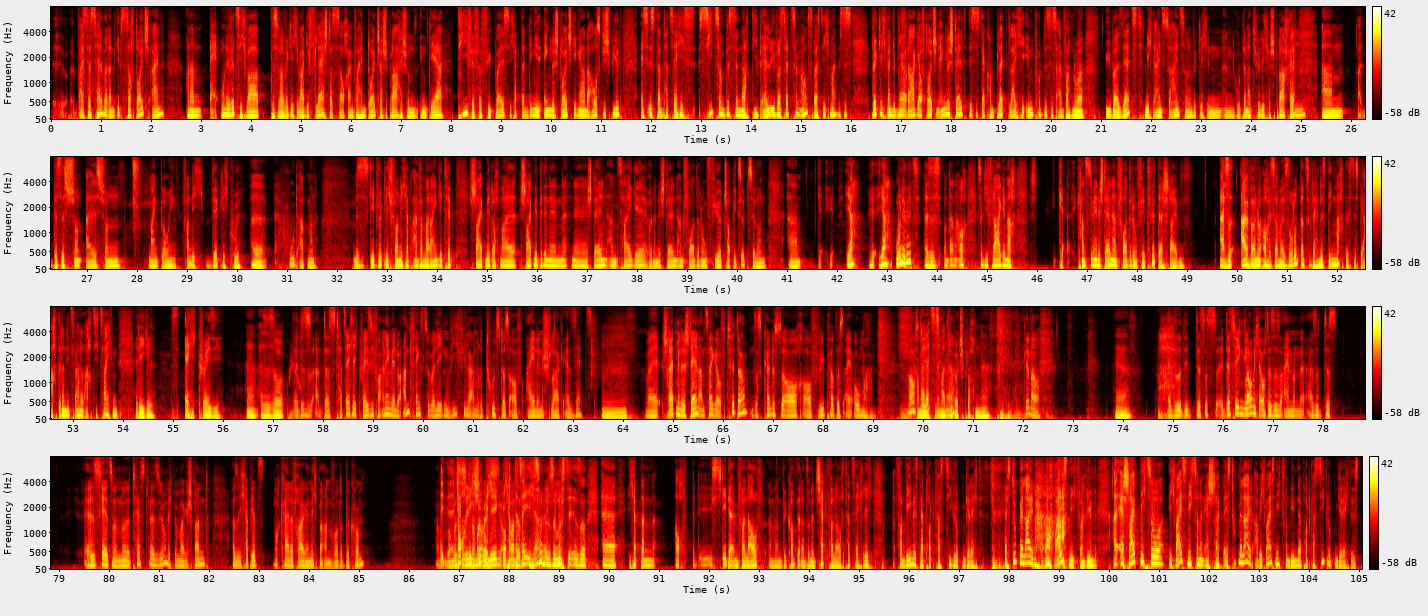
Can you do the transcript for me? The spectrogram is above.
weißt du ja selber, dann gibst du es auf Deutsch ein. Und dann, ey, ohne Witz, ich war, das war wirklich, ich war geflasht, dass es auch einfach in deutscher Sprache schon in der Tiefe verfügbar ist. Ich habe dann Dinge Englisch-Deutsch gegeneinander ausgespielt. Es ist dann tatsächlich, es sieht so ein bisschen nach DeepL-Übersetzung aus, weißt du, ich meine? Es ist wirklich, wenn du die Ja. Frage auf Deutsch und Englisch stellst, ist es der komplett gleiche Input. Es ist einfach nur übersetzt, nicht eins zu eins, sondern wirklich in, in guter, natürlicher Sprache. Mhm. Ähm, das ist schon alles schon mindblowing. Fand ich wirklich cool. Also, Hut ab, Mann. Und ist, geht wirklich von, ich habe einfach mal reingetippt, schreib mir doch mal, schreib mir bitte eine, eine Stellenanzeige oder eine Stellenanforderung für Job XY. Ähm, ja, ja, ohne Witz. Also es, und dann auch so die Frage nach, kannst du mir eine Stellenanforderung für Twitter schreiben? Also einfach nur auch, ich sag mal, so runterzubrechen, das Ding macht es. Das beachtet dann die 280-Zeichen-Regel. Das ist echt crazy. Ja, also so, Äh, Das ist, das ist tatsächlich crazy, vor allen Dingen, wenn du anfängst zu überlegen, wie viele andere Tools das auf einen Schlag ersetzt. mh, Weil schreib mir eine Stellenanzeige auf Twitter, das könntest du auch auf Repurpose.io machen. Brauchst haben wir letztes Mal mehr. drüber gesprochen, ne? Genau. Ja. Also die, das ist, deswegen glaube ich auch, dass es ein, also das, es ist ja jetzt nur, nur eine Testversion, ich bin mal gespannt. Also ich habe jetzt noch keine Frage nicht beantwortet bekommen. Aber man Äh, müsste doch, sich ich, nochmal überlegen, ich, ob ich man das, tatsächlich ja, so, so lustig, so, äh, ich habe dann auch, ich steht ja im Verlauf, man bekommt ja dann so einen Chatverlauf tatsächlich. Von wem ist der Podcast zielgruppengerecht? es tut mir leid, aber ich weiß nicht, von wem. Also Er schreibt nicht so, ich weiß nicht, sondern er schreibt, es tut mir leid, aber ich weiß nicht, von wem der Podcast zielgruppengerecht ist.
